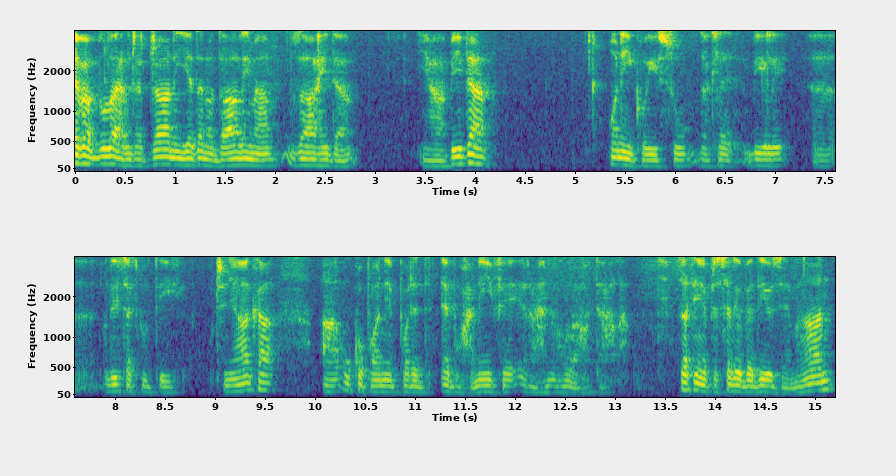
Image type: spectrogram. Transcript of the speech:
Eba Abdullah al-Đarđani, jedan od alima Zahida i Abida, oni koji su dakle bili uh, od istaknutih učenjaka, a ukopan je pored Ebu Hanife, rahmehullahu ta'ala. Zatim je preselio Bediju Zeman,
